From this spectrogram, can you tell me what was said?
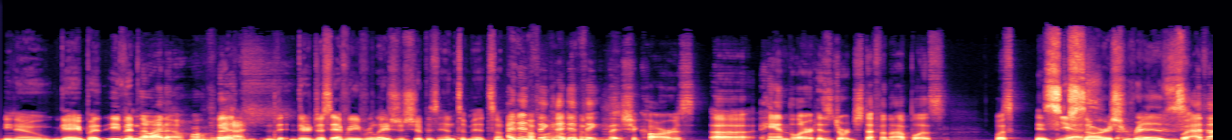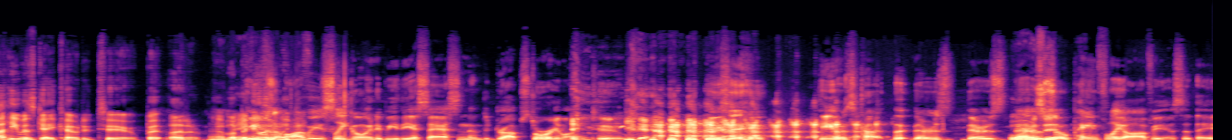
you know, gay, but even no, I know. but yeah, they're just every relationship is intimate somehow. I did think I did think that Shakaar's uh, handler, his George Stephanopoulos, was. his Yes. Sar Shrez. Well, I thought he was gay coded too, but I don't. Uh, maybe. He was Like- obviously going to be the assassin of the drop storyline too. yeah. he was co- there's there's Or that is was it- so painfully obvious that they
